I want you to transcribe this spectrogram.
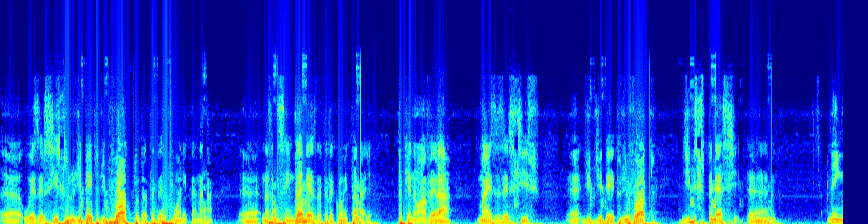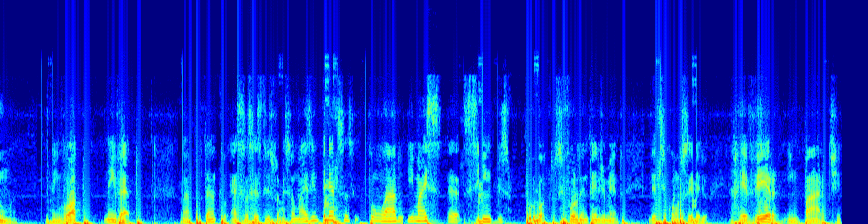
é, o exercício do direito de voto da telefônica na, é, nas assembleias da Telecom Itália, porque não haverá mais exercício de direito de voto de espécie nenhuma, nem voto, nem veto. Né? Portanto, essas restrições são mais intensas, por um lado, e mais simples, por outro, se for do entendimento desse Conselho, rever em parte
